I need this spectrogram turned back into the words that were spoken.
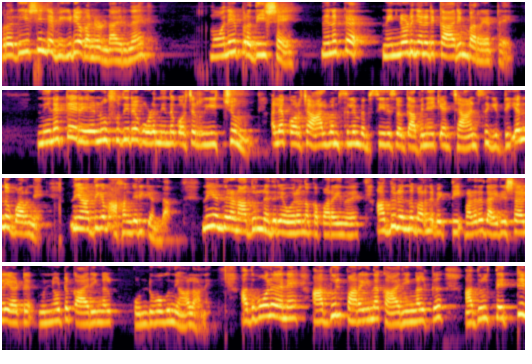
പ്രതീഷിന്റെ വീഡിയോ കണ്ടിട്ടുണ്ടായിരുന്നേ? മോനെ പ്രതീഷേ നിനക്ക് നിന്നോട് ഞാനൊരു കാര്യം പറയട്ടെ. നിനക്ക് രേണു രേണുസുധിയുടെ കൂടെ നിന്ന് കുറച്ച് റീച്ചും അല്ലെ കുറച്ച് ആൽബംസിലും വെബ് സീരീസിലും ഒക്കെ അഭിനയിക്കാൻ ചാൻസ് കിട്ടി എന്ന് പറഞ്ഞ് നീ അധികം അഹങ്കരിക്കണ്ട. നീ എന്തിനാണ് അതുലിനെതിരെ ഓരോന്നൊക്കെ പറയുന്നത്? അതുൽ എന്ന് പറഞ്ഞ വ്യക്തി വളരെ ധൈര്യശാലിയായിട്ട് മുന്നോട്ട് കാര്യങ്ങൾ കൊണ്ടുപോകുന്ന ആളാണ്. അതുപോലെ തന്നെ അതുൽ പറയുന്ന കാര്യങ്ങൾക്ക് അതുൽ തെറ്റ്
